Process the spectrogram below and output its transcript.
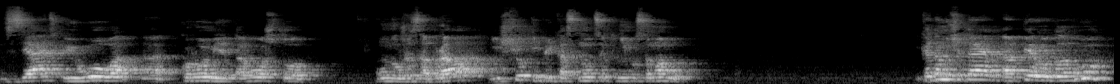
взять Иова, кроме того, что он уже забрал, еще и прикоснуться к нему самому. И когда мы читаем первую главу,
